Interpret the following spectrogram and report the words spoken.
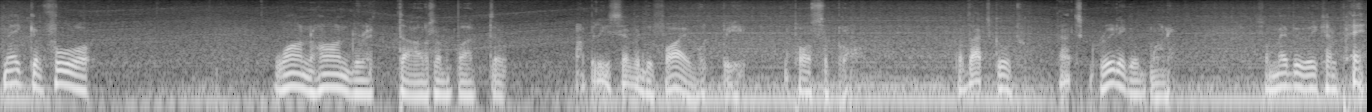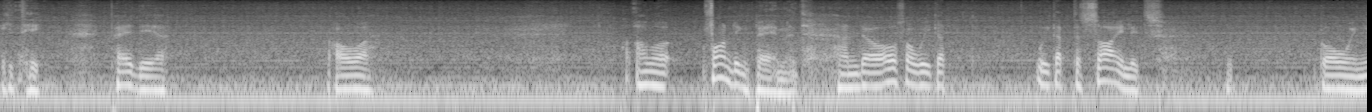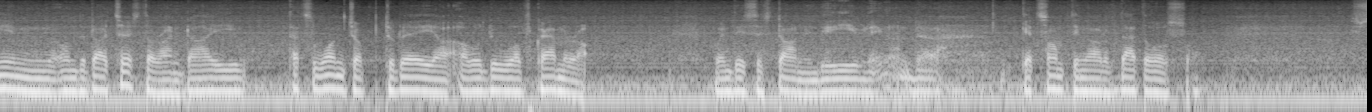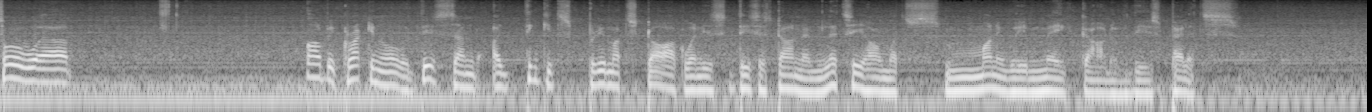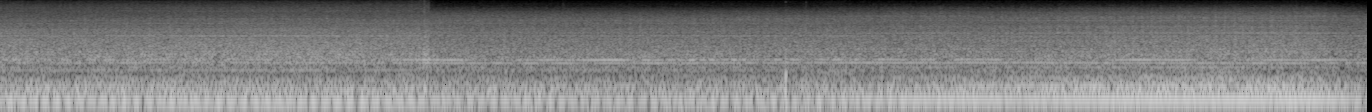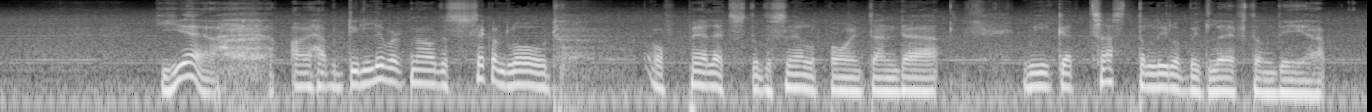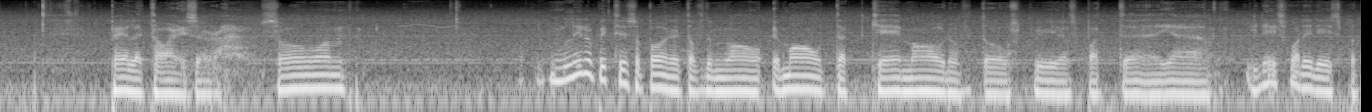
make a full 100,000 but uh, I believe 75 would be possible. But that's good. That's really good money. So maybe we can pay the pay the uh, our our funding payment. And uh, also we got we got the silage going in on the digester and I that's one job today uh, I will do off camera when this is done in the evening and uh, get something out of that also. So uh, I'll be cracking on with this and I think it's pretty much dark when this, this is done and let's see how much money we make out of these pellets. Yeah, I have delivered now the second load of pellets to the sell point and uh, we got just a little bit left on the uh, pelletizer. So um, I'm a little bit disappointed of the amount that came out of those wheels, but uh, yeah, it is what it is. But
